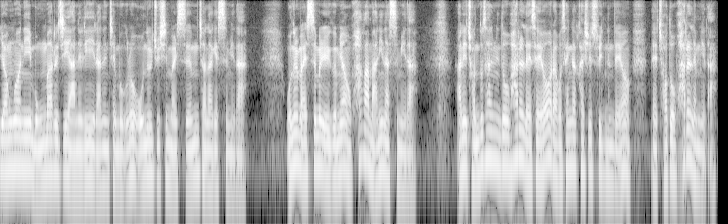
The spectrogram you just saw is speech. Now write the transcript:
영원히 목마르지 않으리라는 제목으로 오늘 주신 말씀 전하겠습니다. 오늘 말씀을 읽으면 화가 많이 났습니다. 아니, 전도사님도 화를 내세요? 라고 생각하실 수 있는데요. 네, 저도 화를 냅니다.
